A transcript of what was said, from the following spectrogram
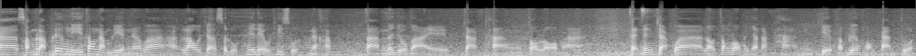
อ่าสำหรับเรื่องนี้ต้องนำเรียนนะว่าเราจะสรุปให้เร็วที่สุดนะครับ ตามนโยบายจากทางตรมา แต่เนื่องจากว่าเราต้องรอพยานหลักฐานเกี่ยวกับเรื่องของการตรวจ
